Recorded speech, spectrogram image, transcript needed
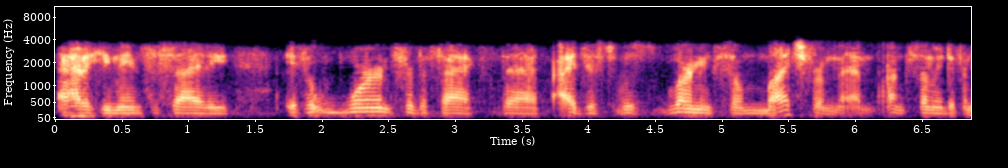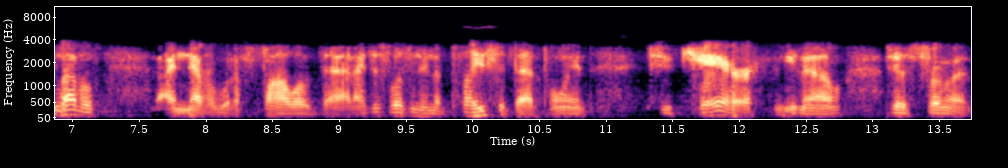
at a humane society, if it weren't for the fact that I just was learning so much from them on so many different levels, I never would have followed that. I just wasn't in a place at that point to care, you know, just from an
